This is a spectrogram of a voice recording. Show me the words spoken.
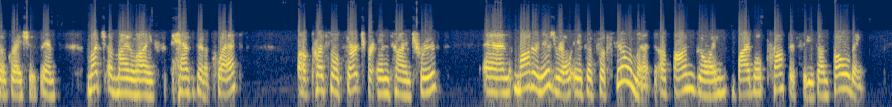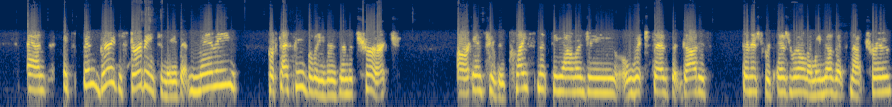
so gracious. And much of my life has been a quest, a personal search for end time truth. And modern Israel is a fulfillment of ongoing Bible prophecies unfolding. And it's been very disturbing to me that many professing believers in the church are into replacement theology, which says that God is finished with Israel, and we know that's not true.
